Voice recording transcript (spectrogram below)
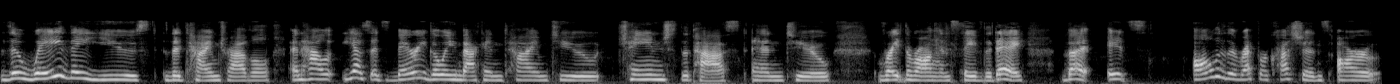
the way they used the time travel and how yes it's Barry going back in time to change the past and to right the wrong and save the day but it's all of the repercussions are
